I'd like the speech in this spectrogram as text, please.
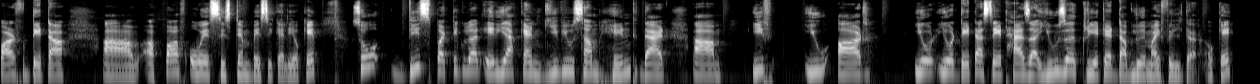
perf data uh, a perf os system basically okay? So this particular area can give you some hint that um, if you are your your data set has a user created wmi filter okay?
